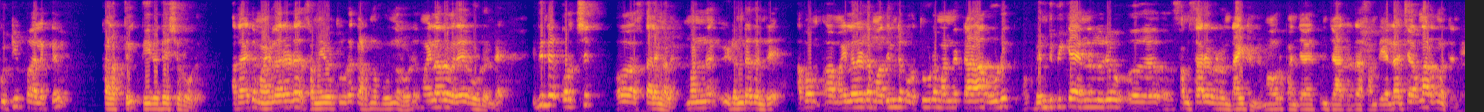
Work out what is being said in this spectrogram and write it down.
കുറ്റിപ്പാലക്കൽ കളത്തിൽ തീരദേശ റോഡ് അതായത് മഹിളാരുടെ സമീപത്തൂടെ കടന്നു പോകുന്ന റോഡ് മഹിളാർ വരെ റോഡുണ്ട്. ഇതിന്റെ കുറച്ച് സ്ഥലങ്ങൾ മണ്ണ് ഇടേണ്ടതുണ്ട്. അപ്പം മഹിളാരുടെ മതിലിന്റെ പുറത്തുകൂടെ മണ്ണിട്ട് ആ റോഡ് ബന്ധിപ്പിക്കുക എന്നുള്ളൊരു സംസാരം ഇവിടെ ഉണ്ടായിട്ടുണ്ട്. മാവൂർ പഞ്ചായത്തും ജാഗ്രതാ സമിതി എല്ലാം ചേർന്ന് നടന്നിട്ടുണ്ട്.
